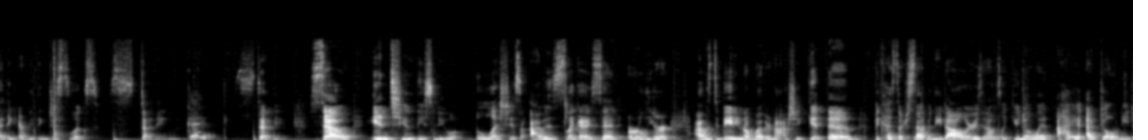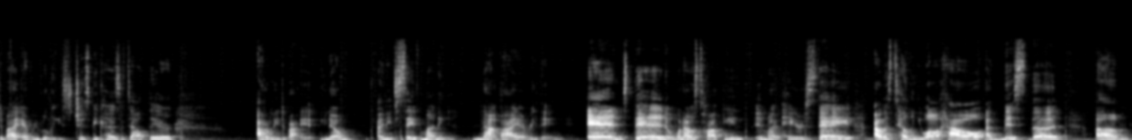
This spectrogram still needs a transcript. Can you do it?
I think everything just looks stunning, okay? Stunning. So into these new blushes. I was, like I said earlier, I was debating on whether or not I should get them because they're $70 and I was like, you know what? I, I don't need to buy every release just because it's out there. I don't need to buy it, you know? I need to save money, not buy everything. And then when I was talking in my pay or stay, I was telling you all how I missed the um,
